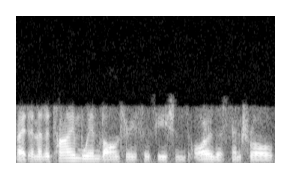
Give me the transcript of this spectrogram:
right? And at a time when voluntary associations are the central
